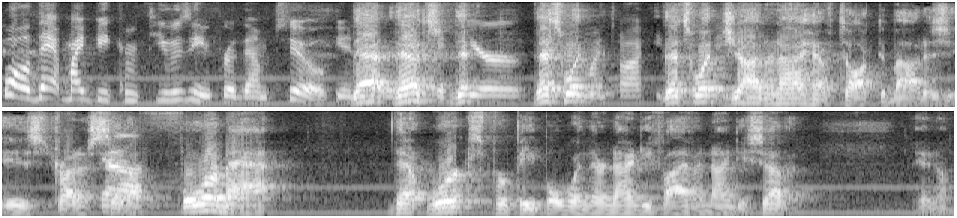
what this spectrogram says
Well, that might be confusing for them too. You know, That that's that- that's what talking that's what John and I have talked about is is trying to set Yeah. a format that works for people when they're 95 and 97. You know,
